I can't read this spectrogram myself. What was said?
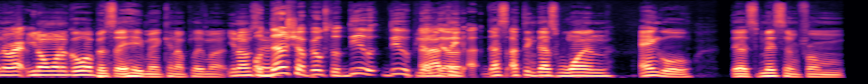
interact. You don't want to go up and say, "Hey, man, can I play my?" You know what I'm Och saying? den köper jag också, det, det upplevde and I think uh, that's I think that's one angle that's missing from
